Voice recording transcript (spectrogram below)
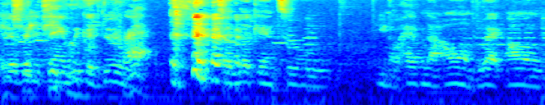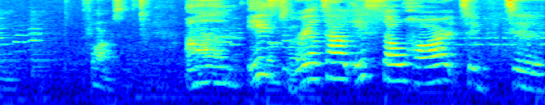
there's anything we could do crap. to look into, you know, having our own black owned pharmacies. Um, it's real talk. It's so hard to to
